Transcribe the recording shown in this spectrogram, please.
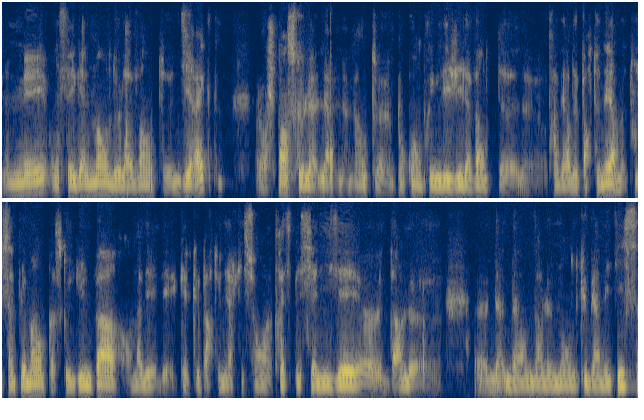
mais on fait également de la vente directe. Alors, je pense que la, vente, euh, pourquoi on privilégie la vente au travers de partenaires? Tout simplement parce que d'une part, on a des, quelques partenaires qui sont très spécialisés euh, dans le, dans, le monde Kubernetes.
